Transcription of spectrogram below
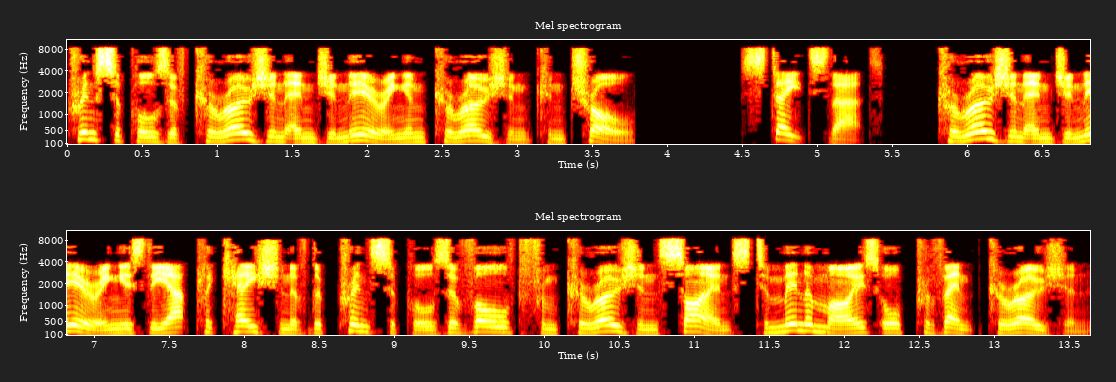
"'Principles of Corrosion Engineering and Corrosion Control' states that Corrosion engineering is the application of the principles evolved from corrosion science to minimize or prevent corrosion.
